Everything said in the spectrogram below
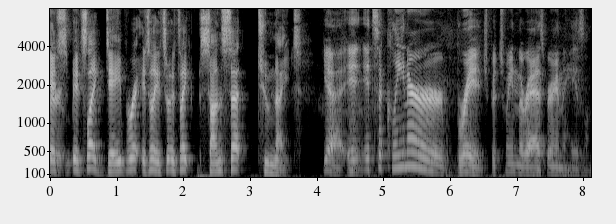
it's it's like daybreak. It's like it's, it's like sunset to night. yeah, it, it's a cleaner bridge between the raspberry and the hazelnut.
